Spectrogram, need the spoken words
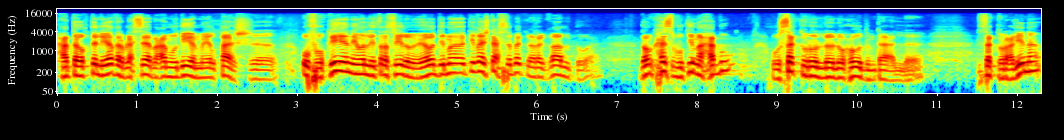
حتى وقت اللي يضرب الحساب عموديا ما يلقاش آه، افقيا يولي ترسيله يا ودي ما كيفاش تحسب هكا راك غلط. دونك حسبوا كيما حبوا وسكروا الوحود نتاع سكروا علينا.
